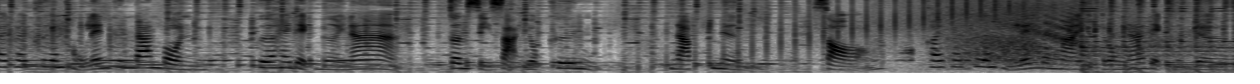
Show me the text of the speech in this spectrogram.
ค่อยๆเคลื่อนของเล่นขึ้นด้านบน เพื่อให้เด็กเงยหน้า จนศีรษะยกขึ้น นับ 1 2 ค่อยๆเคลื่อนของเล่นลงมาอยู่ตรงหน้าเด็กเหมือนเดิม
